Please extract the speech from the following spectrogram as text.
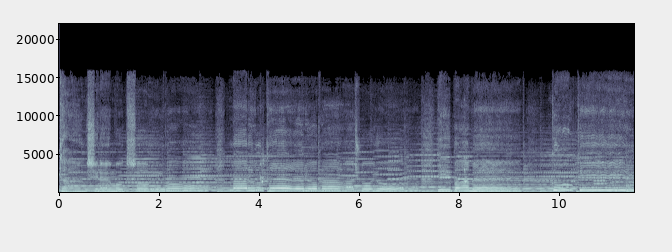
당신의 목소리로 나를 데려가줘요 이 밤에 꿈길까지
